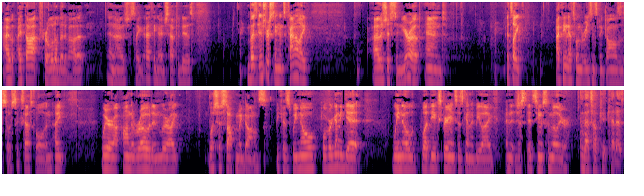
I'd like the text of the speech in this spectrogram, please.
I I thought for a little bit about it, and I was just like, I think I just have to do this. But it's interesting. It's kind of like I was just in Europe, and it's like I think that's one of the reasons McDonald's is so successful. And like we were on the road, and we were like, let's just stop at McDonald's because we know what we're gonna get. We know what the experience is gonna be like, and it just it seems familiar. And that's how Kit Kat is.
